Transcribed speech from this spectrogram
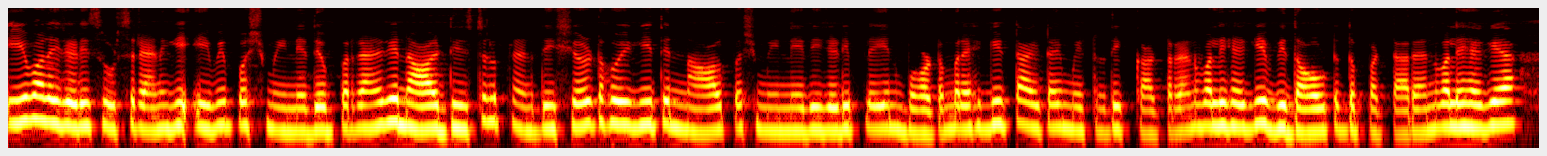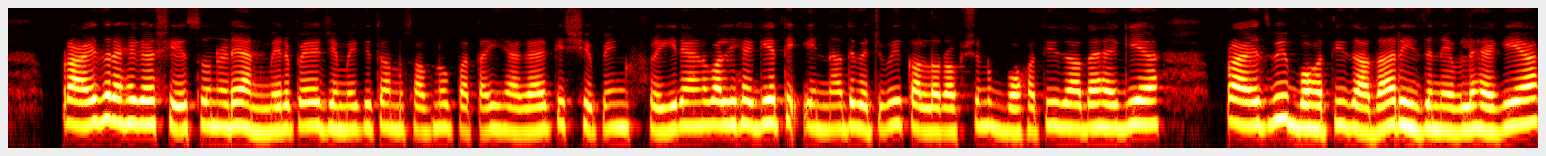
ਇਹ ਵਾਲੇ ਜਿਹੜੇ ਸੂਟਸ ਰਹਿਣਗੇ, ਇਹ ਵੀ ਪਸ਼ਮੀਨੇ ਦੇ ਉੱਪਰ ਰਹਿਣਗੇ। ਨਾਲ ਡਿਜੀਟਲ ਪ੍ਰਿੰਟ ਦੀ ਸ਼ਰਟ ਹੋਏਗੀ ਤੇ ਨਾਲ ਪਸ਼ਮੀਨੇ ਦੀ ਜਿਹੜੀ ਪਲੇਨ ਬਾਟਮ ਰਹੇਗੀ 2.5 ਮੀਟਰ ਦੀ ਕੱਟ ਰਹਿਣ ਵਾਲੀ ਹੈਗੀ ਵਿਦਆਊਟ ਦੁਪੱਟਾ ਰਹਿਣ ਵਾਲੇ ਹੈਗੇ ਆ। ਪ੍ਰਾਈਸ ਰਹੇਗਾ 699 ਰੁਪਏ, ਜਿਵੇਂ ਕਿ ਤੁਹਾਨੂੰ ਸਭ ਨੂੰ ਪਤਾ ਹੀ ਹੈਗਾ ਕਿ ਸ਼ਿਪਿੰਗ ਫ੍ਰੀ ਰਹਿਣ ਵਾਲੀ ਹੈਗੀ ਹੈ ਤੇ ਇਹਨਾਂ ਦੇ ਵਿੱਚ ਵੀ ਕਲਰ ਆਪਸ਼ਨ ਬਹੁਤ ਹੀ ਜ਼ਿਆਦਾ ਹੈਗੇ ਆ। ਪ੍ਰਾਈਸ ਵੀ ਬਹੁਤ ਹੀ ਜ਼ਿਆਦਾ ਰੀਜ਼ਨੇਬਲ ਹੈਗੇ ਆ।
